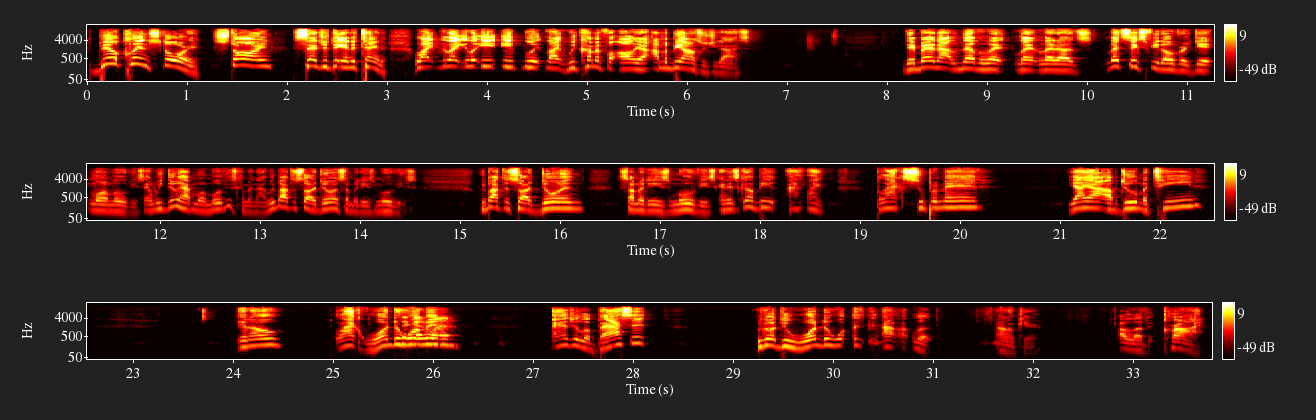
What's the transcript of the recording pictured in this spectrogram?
The Bill Clinton story, starring Cedric the Entertainer. Like, like, it, it, like we coming for all y'all. I'm gonna be honest with you guys. They better not never let let let us let Six Feet Over get more movies, and we do have more movies coming out. We about to start doing some of these movies. We about to start doing some of these movies, and it's gonna be like Black Superman, Yahya Abdul Mateen, you know, Black Wonder It's a good Woman. Angela Bassett. We're gonna do Wonder Woman. Look, I don't care. I love it. Cry,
